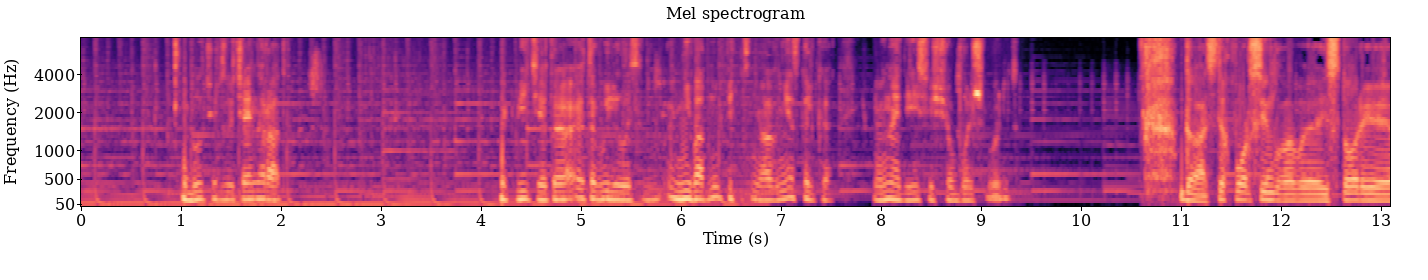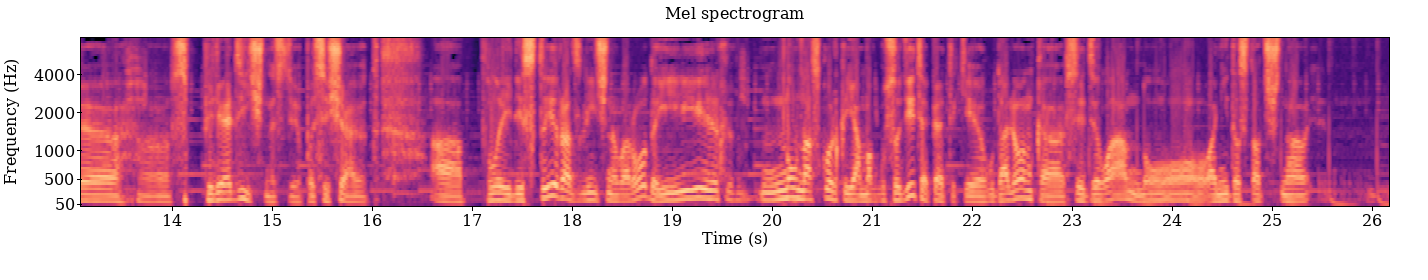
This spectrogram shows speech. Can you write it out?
И был чрезвычайно рад. Как видите, это, это вылилось не в одну песню, а в несколько. Ну и надеюсь, еще больше будет. Да, с тех пор сингловые истории э, с периодичностью посещают э, плейлисты различного рода. И, ну, насколько я могу судить, опять-таки, удаленка, все дела, но они достаточно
